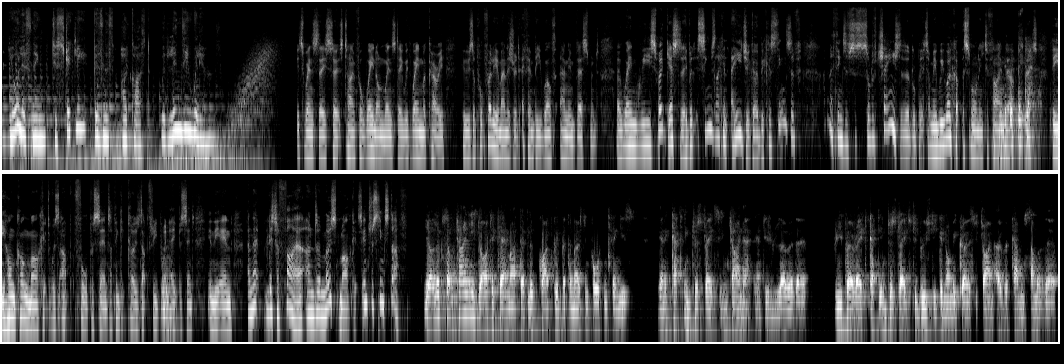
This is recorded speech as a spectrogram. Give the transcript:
You're listening to Strictly Business Podcast with Lindsay Williams. It's Wednesday, so it's time for Wayne on Wednesday with Wayne McCurry, who's a portfolio manager at FNB Wealth and Investment. Uh, Wayne, we spoke yesterday, but it seems like an age ago because things have, I don't know, things have sort of changed a little bit. I mean, we woke up this morning to find out that the Hong Kong market was up 4%. I think it closed up 3.8% in the end, and that lit a fire under most markets. Interesting stuff. Yeah, look, some Chinese data came out that looked quite good, but the most important thing is going to cut interest rates in China you and to lower the repo rate, cut interest rates to boost economic growth to try and overcome some of the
